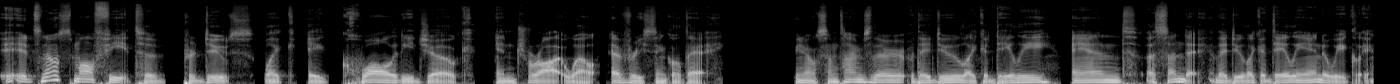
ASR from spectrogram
it's no small feat to produce like a quality joke and draw it well every single day. You know, sometimes they they do like a daily and a Sunday. They do like a daily and a weekly.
